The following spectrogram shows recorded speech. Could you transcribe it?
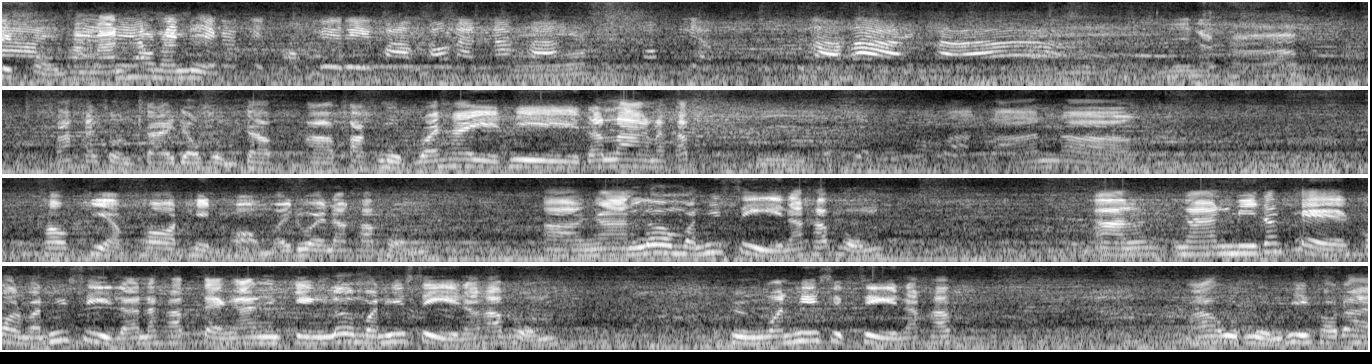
สิทธิ์ของทางร้านเท่านั้นเนี่ยป็ลิขสิทธิ์ของเอเดฟาร์มเท่านั้นนะคะอ๋อก็เปรียบสาหร่ายค่ะอ๋อนี่นะครับ ถ้าใครสนใจเดี๋ยวผมจะอ่าปักหมุดไว้ให้ที่ด้านล่างนะครับนี่ฝากร้านอ่าข้าวเกรียบทอดเห็ดหอมไว้ด้วยนะครับผมอ่างานเริ่มวันที่ 4 นะครับผมอ่างานมีตั้งแต่ก่อนวันที่ 4 แล้วนะครับ แต่งานจริงๆเริ่มวันที่ 4 นะครับผม ถึงวันที่ 14 นะครับ มาอุดหนุนพี่เขาได้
